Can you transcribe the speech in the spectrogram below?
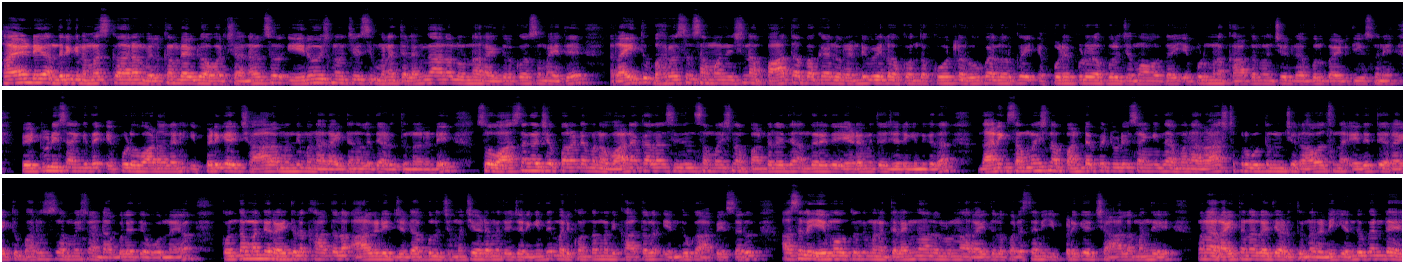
హాయ్ అండి అందరికీ నమస్కారం. Welcome back to our channel so ఈ రోజున వచ్చేసి మన తెలంగాణలో ఉన్న రైతుల కోసం అయితే రైతు భరోసా సంబంధించిన పాత బకాయిలు రెండు వేల వంద కోట్ల రూపాయల వరకు ఎప్పుడెప్పుడు డబ్బులు జమ అవుతాయి ఎప్పుడు మన ఖాతాల నుంచి డబ్బులు బయట తీసుకుని పెట్టుబడి సంఖ్య ఎప్పుడు వాడాలని ఇప్పటికే చాలా మంది మన రైతన్నలు అయితే అడుగుతున్నారండి. సో వాస్తవంగా చెప్పాలంటే మన వానాకాలం సీజన్ సంబంధించిన పంటలు అయితే అందరైతే వేయడం అయితే జరిగింది కదా. దానికి సంబంధించిన పంట పెట్టుబడి సంఖ్య మన రాష్ట్ర ప్రభుత్వం నుంచి రావాల్సిన ఏదైతే రైతు భరోసా సంబంధించిన డబ్బులు అయితే ఉన్నాయో కొంతమంది రైతుల ఖాతాలో ఆల్రెడీ డబ్బులు జమ చేయడం అయితే జరిగింది. మరి కొంతమంది ఖాతాలో ఎందుకు ఆపేశారు? అసలు ఏమవుతుంది? మన తెలంగాణలో ఉన్న రైతుల పరిస్థితిని ఇప్పటికే చాలా మంది మన రైతన్నలు అయితే అడుగుతున్నారండి. ఎందుకంటే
